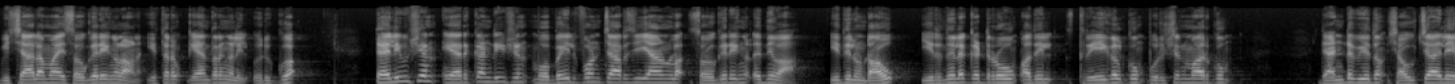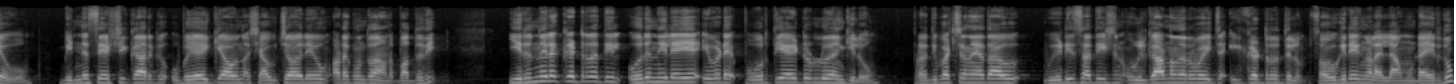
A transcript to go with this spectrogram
വിശാലമായ സൗകര്യങ്ങളാണ് ഇത്തരം കേന്ദ്രങ്ങളിൽ ഒരുക്കുക. Television air condition mobile phone charge ചെയ്യാനുള്ള സൗകര്യങ്ങൾ എന്നിവ ഇതിലുണ്ടാവും. ഇരുനില കെട്ടിടവും അതിൽ സ്ത്രീകൾക്കും പുരുഷന്മാർക്കും രണ്ട് വീതം ശൗചാലയവും ഭിന്നശേഷിക്കാർക്ക് ഉപയോഗിക്കാവുന്ന ശൗചാലയവും അടങ്ങുന്നതാണ് പദ്ധതി. ഇരുനില കെട്ടിടത്തിൽ ഒരു നിലയെ ഇവിടെ പൂർത്തിയായിട്ടുള്ളൂവെങ്കിലും പ്രതിപക്ഷ നേതാവ് വി ഡി സതീശൻ ഉദ്ഘാടനം നിർവഹിച്ച ഈ കെട്ടിടത്തിലും സൗകര്യങ്ങളെല്ലാം ഉണ്ടായിരുന്നു.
